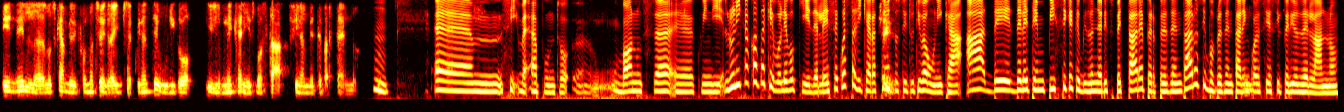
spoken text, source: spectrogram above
e nello scambio di informazioni tra IMSS e acquirente unico il meccanismo sta finalmente partendo. Mm. Ehm, sì, beh, appunto, eh, bonus, eh, quindi l'unica cosa che volevo chiederle è se questa dichiarazione sì. sostitutiva unica ha de- delle tempistiche che bisogna rispettare per presentare o si può presentare in mm. qualsiasi periodo dell'anno?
